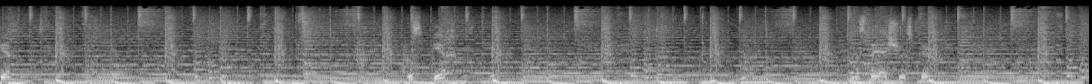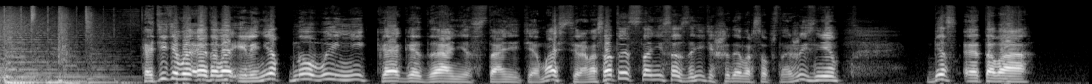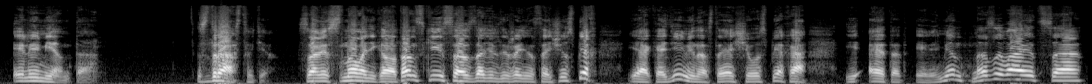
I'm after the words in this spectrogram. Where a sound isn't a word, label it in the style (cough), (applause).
Успех. Успех. Настоящий успех. Хотите вы этого или нет, но вы никогда не станете мастером, а соответственно не создадите шедевр собственной жизни без этого элемента. Здравствуйте! С вами снова Николай Танский, создатель движения «Настоящий успех» и Академии настоящего успеха. И этот элемент называется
